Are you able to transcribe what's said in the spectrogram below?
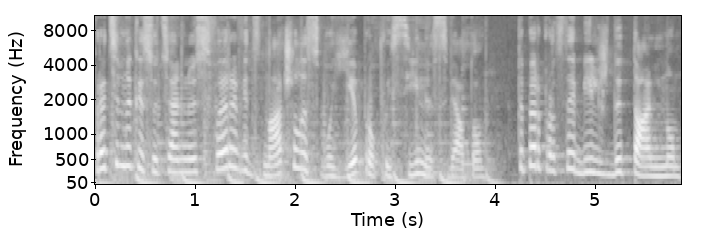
Працівники соціальної сфери відзначили своє професійне свято. Тепер про це більш детально.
